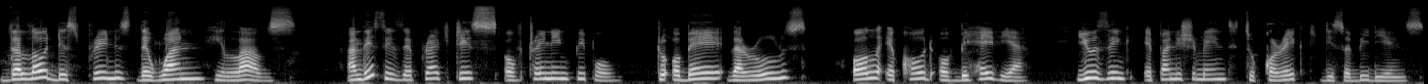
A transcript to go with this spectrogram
The Lord disciplines the one he loves. And this is a practice of training people to obey the rules or a code of behavior using a punishment to correct disobedience.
